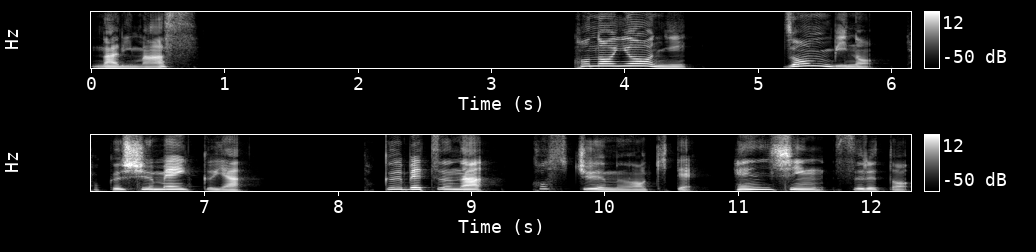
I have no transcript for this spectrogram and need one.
なります。このようにゾンビの特殊メイクや特別なコスチュームを着て変身すると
